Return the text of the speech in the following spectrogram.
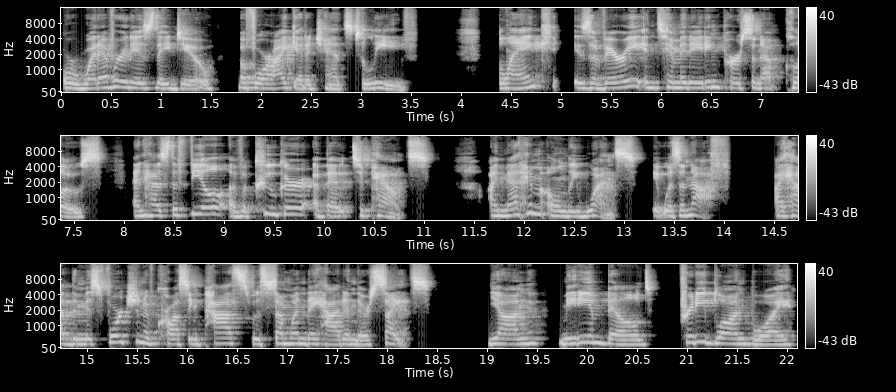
or whatever it is they do before I get a chance to leave. Blank is a very intimidating person up close and has the feel of a cougar about to pounce. I met him only once. It was enough. I had the misfortune of crossing paths with someone they had in their sights. Young, medium build, pretty blonde boy,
